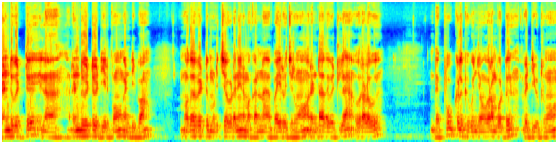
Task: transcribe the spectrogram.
ரெண்டு வெட்டு இல்லை ரெண்டு வெட்டு வெட்டியிருப்போம் கண்டிப்பாக மொதல் வெட்டு முடித்த உடனே நம்ம கண்ணை பயிர் வச்சுருவோம். ரெண்டாவது வெட்டில் ஓரளவு இந்த பூக்களுக்கு கொஞ்சம் உரம் போட்டு வெட்டி விட்டுருவோம்.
